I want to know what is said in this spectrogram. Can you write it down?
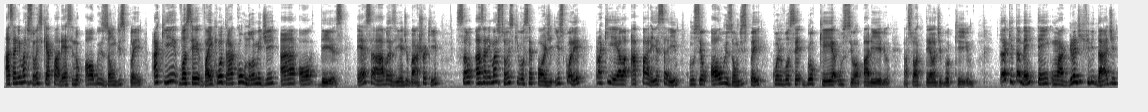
as animações que aparecem no Always On Display. Aqui você vai encontrar com o nome de AODs. Essa abazinha de baixo aqui são as animações que você pode escolher para que ela apareça aí no seu Always On Display quando você bloqueia o seu aparelho, na sua tela de bloqueio. Aqui também tem uma grande infinidade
